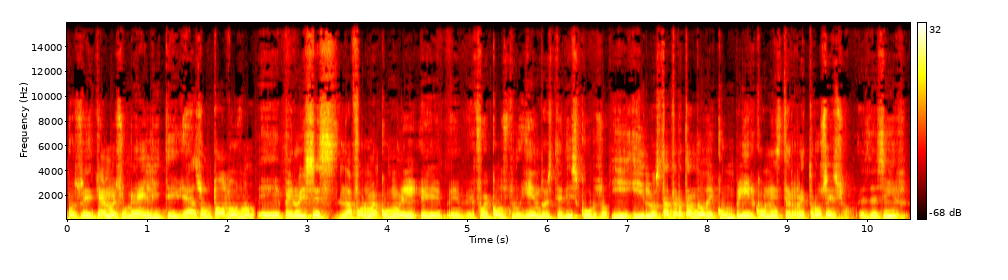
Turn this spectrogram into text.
pues eh, ya no es una élite, ya son todos, ¿no? pero esa es la forma como él fue construyendo este discurso y, y lo está tratando de cumplir con este retroceso. Es decir,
